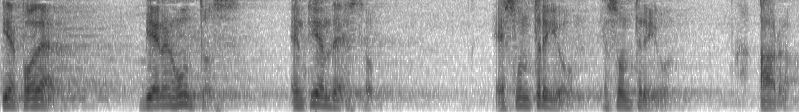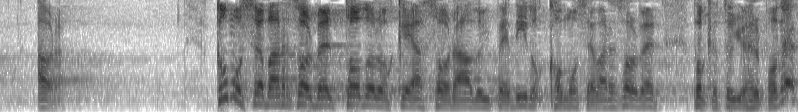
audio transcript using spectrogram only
y el poder. Vienen juntos. ¿Entiende esto? Es un trío, es un trío. Ahora, ahora. ¿Cómo se va a resolver todo lo que has orado y pedido? ¿Cómo se va a resolver? Porque tuyo es el poder.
